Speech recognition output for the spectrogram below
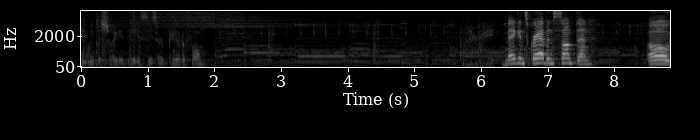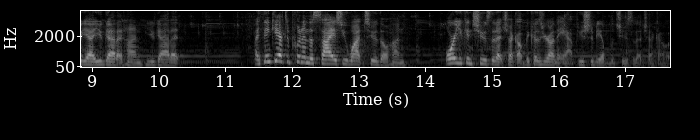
Can't wait to show you these. These are beautiful. All right. Megan's grabbing something. Oh, yeah, you got it, hun. You got it. I think you have to put in the size you want to, though, hun. Or you can choose it at checkout because you're on the app. You should be able to choose it at checkout.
